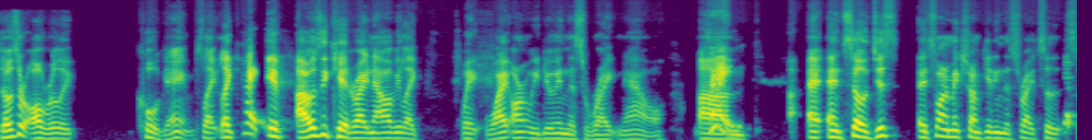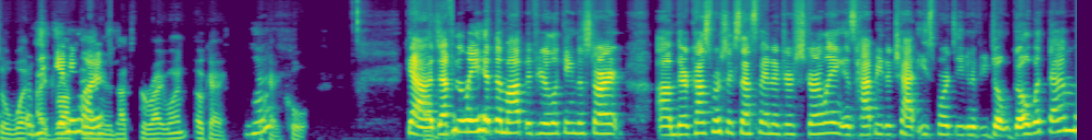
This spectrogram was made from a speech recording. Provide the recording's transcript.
Those are all really cool games. Like, like right. if I was a kid right now, I'd be like, "Wait, why aren't we doing this right now?" Um, right. and so just I just want to make sure I'm getting this right. So, yep. so what I dropped in here, that's the right one. Okay. Mm-hmm. Okay. Cool yeah, awesome. definitely hit them up if you're looking to start. Um, their customer success manager, Sterling, is happy to chat esports even if you don't go with them.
